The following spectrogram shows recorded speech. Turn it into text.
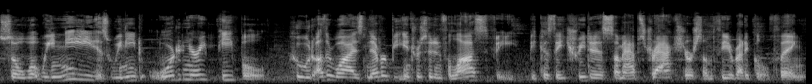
So, what we need is we need ordinary people who would otherwise never be interested in philosophy because they treat it as some abstraction or some theoretical thing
